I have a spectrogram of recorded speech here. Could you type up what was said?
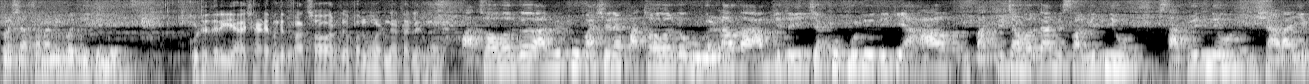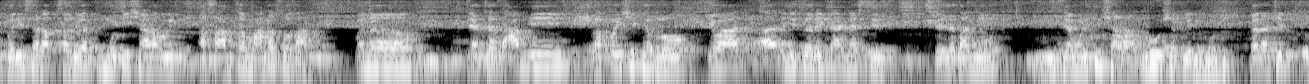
प्रशासनाने बदली केली. आहे. कुठेतरी या शाळेमध्ये पाचवा वर्ग पण उघडण्यात आलेला आहे. पाचवा वर्ग आम्ही खूप आशेने पाचवा वर्ग उघडला होता. आमची तर इच्छा खूप मोठी होती की हा पाचवीचा वर्ग आम्ही सहावीत नेऊ सातवीत नेऊ. शाळा ही परिसरात सर्वात मोठी शाळा होईल असा आमचा मानस होता. पण त्याच्यात आम्ही अपयशी ठरलो किंवा इतरही काय नसतील त्याच्यात आम्ही त्यामुळे ती शाळा होऊ शकली नाही मोठी. कदाचित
